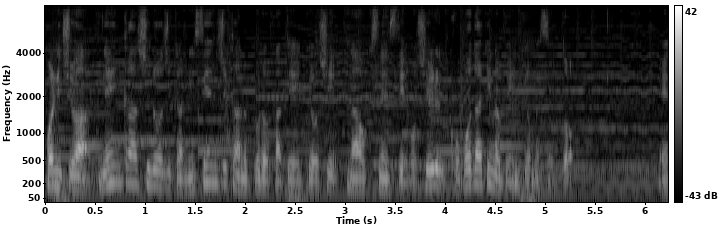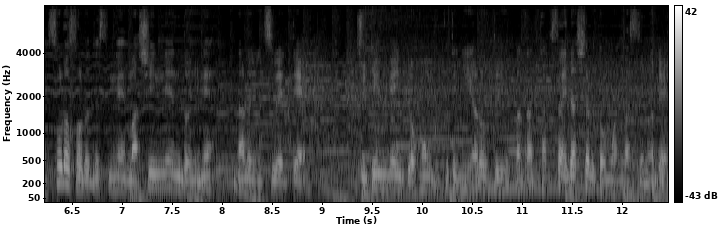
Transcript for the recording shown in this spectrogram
こんにちは。年間指導時間2000時間のプロ家庭教師、直木先生が教えるここだけの勉強メソッド。え、そろそろですね、まあ、新年度に、ね、なるにつれて、受験勉強本格的にやろうという方たくさんいらっしゃると思いますので、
